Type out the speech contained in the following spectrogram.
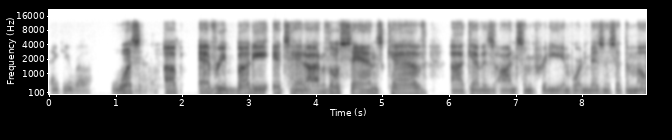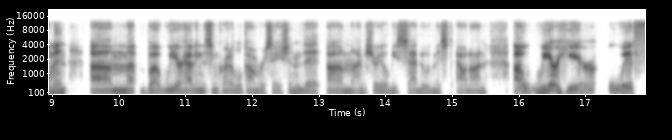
Thank you, bro. What's up, everybody? It's Gerardo Sands Kev. Uh, Kev is on some pretty important business at the moment, um, but we are having this incredible conversation that um, I'm sure he'll be sad to have missed out on. Uh, we are here with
